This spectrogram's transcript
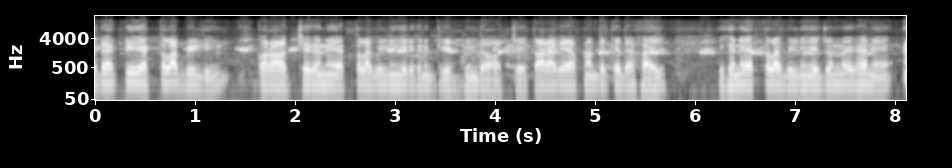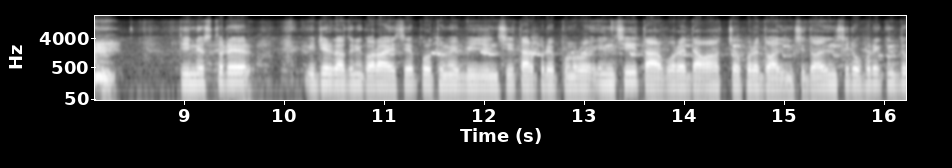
এটা একটি একতলা বিল্ডিং। করা হচ্ছে এখানে একতলা বিল্ডিং এর এখানে গ্রেড বিম দেওয়া হচ্ছে। তার আগে আপনাদেরকে দেখাই, এখানে একতলা বিল্ডিং এর জন্য এখানে তিন স্তরের ইটের গাঁথনি করা হয়েছে। প্রথমে বিশ ইঞ্চি, তারপরে পনেরো ইঞ্চি, তারপরে দেওয়া হচ্ছে উপরে দশ ইঞ্চি। দশ ইঞ্চির উপরে কিন্তু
